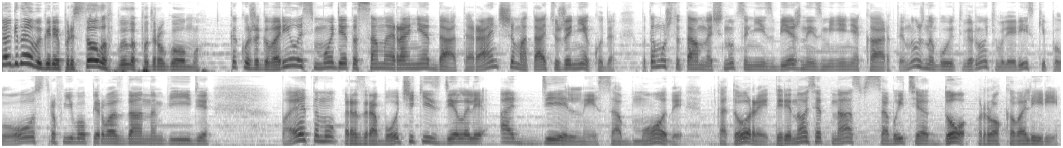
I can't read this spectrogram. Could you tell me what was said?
когда в Игре Престолов было по-другому? Как уже говорилось, моде это самая ранняя дата, раньше мотать уже некуда, потому что там начнутся неизбежные изменения карты, нужно будет вернуть Валерийский полуостров в его первозданном виде, Поэтому разработчики сделали отдельные сабмоды, которые переносят нас в события до Рока Валерии.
